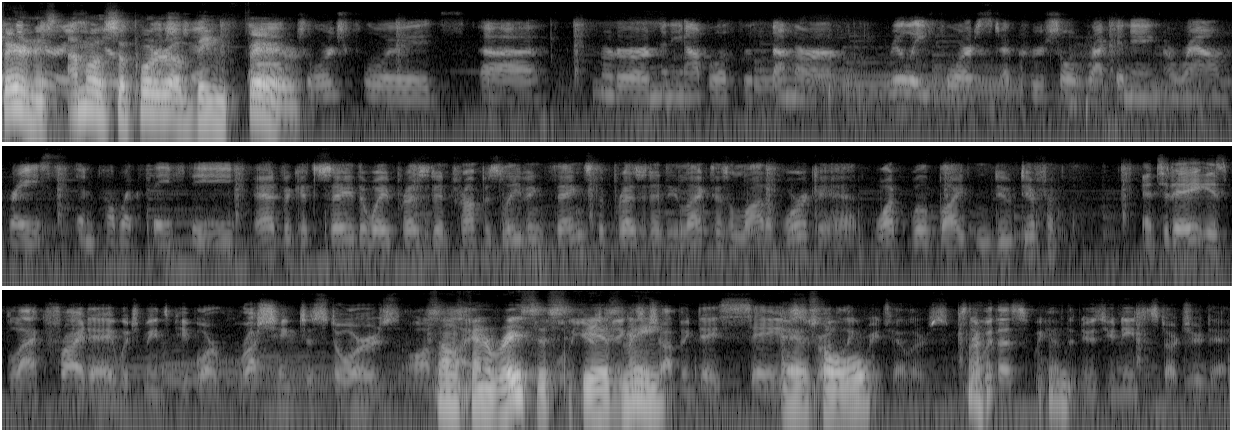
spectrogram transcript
fairness. I'm a supporter of being fair. Really forced a crucial reckoning around race and public safety. Advocates say the way President Trump is leaving things, the president-elect has a lot of work ahead. What will Biden do differently? And today is Black Friday, which means people are rushing to stores online. Sounds kind of racist Well, if the you year's ask me. Shopping day saves asshole. struggling retailers. Stay with us. We have the news you need to start your day.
